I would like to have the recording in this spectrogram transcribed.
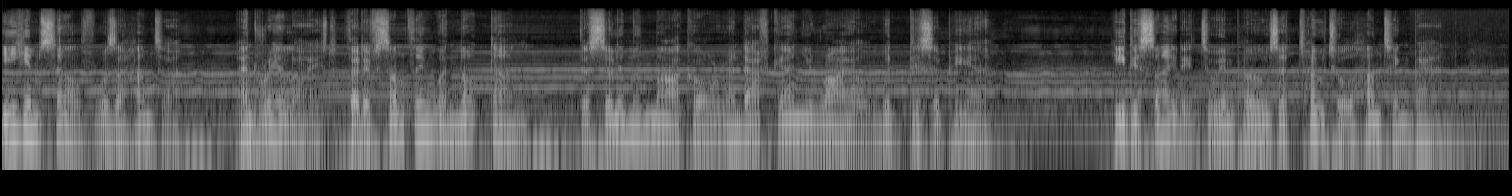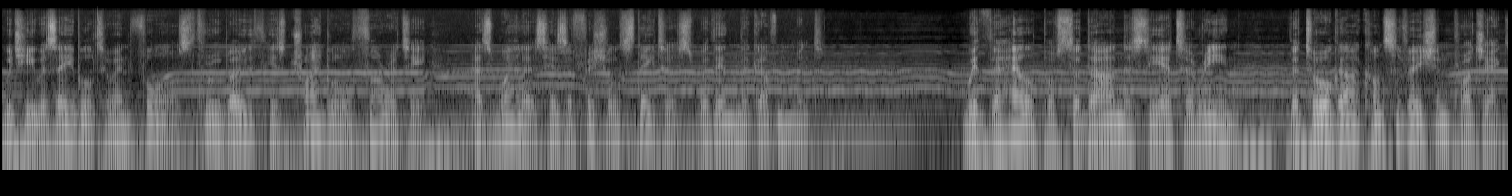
He himself was a hunter and realized that if something were not done, the Suleiman Markhor and Afghan Urial would disappear. He decided to impose a total hunting ban which he was able to enforce through both his tribal authority as well as his official status within the government. With the help of Sadar Nasir Tareen, the Torghar Conservation Project,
